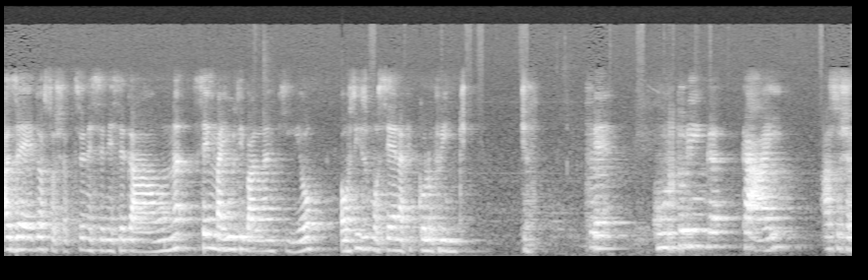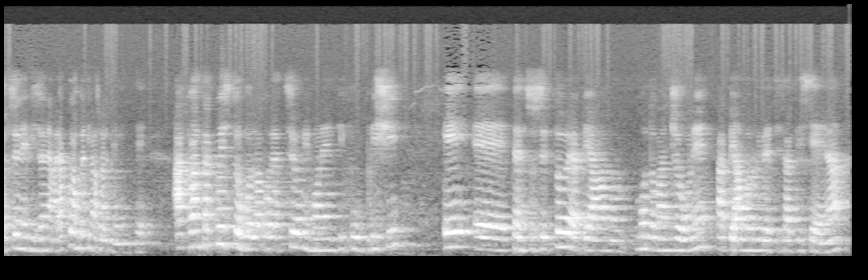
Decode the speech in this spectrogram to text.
Asedo, Associazione Senese Down, Semma Aiuti Ballanchio, Autismo Siena Piccolo Principe, Culturing, CAI, Associazione Visionaria, collaborano naturalmente. Accanto a questo collaborazioni con enti pubblici e eh, terzo settore abbiamo Mondo Mangione, abbiamo l'Università di Siena,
